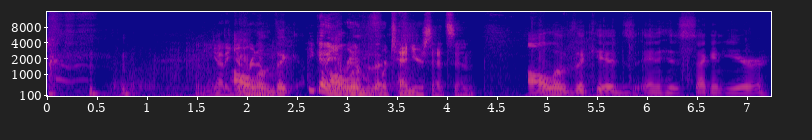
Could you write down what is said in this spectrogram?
You got to get all rid of, of the You got to get rid of them the- before tenure sets in. all of the kids in his second year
